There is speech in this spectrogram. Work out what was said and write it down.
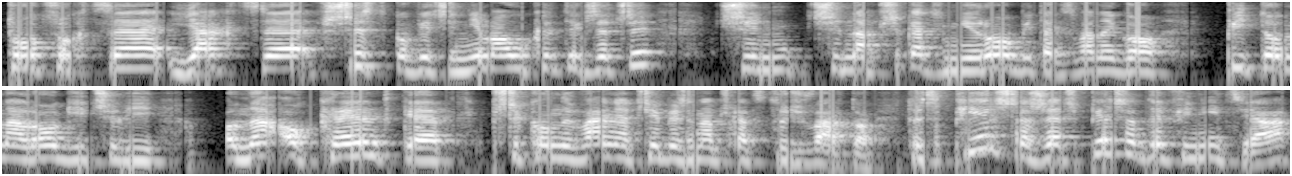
to, co chce, jak chce, wszystko, wiecie, nie ma ukrytych rzeczy, czy, czy na przykład nie robi tak zwanego pitonalogii, czyli na okrętkę przekonywania ciebie, że na przykład coś warto. To jest pierwsza rzecz, pierwsza definicja,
